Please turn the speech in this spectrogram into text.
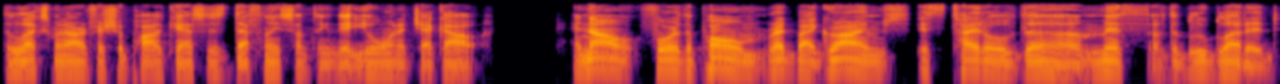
the Lexman Artificial Podcast is definitely something that you'll want to check out. And now for the poem read by Grimes, it's titled The Myth of the Blue Blooded.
